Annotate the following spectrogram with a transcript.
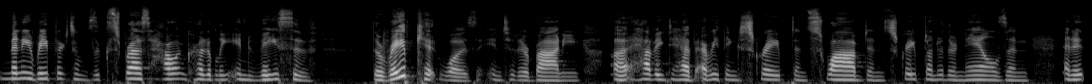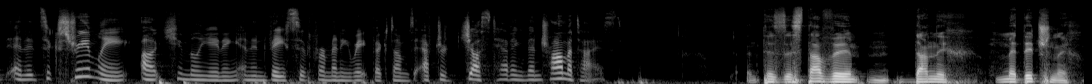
many rape victims express how incredibly invasive the rape kit was into their body, uh, having to have everything scraped and swabbed and scraped under their nails, and and it and it's extremely uh, humiliating and invasive for many rape victims after just having been traumatized. Te zestawy mm, danych medycznych,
